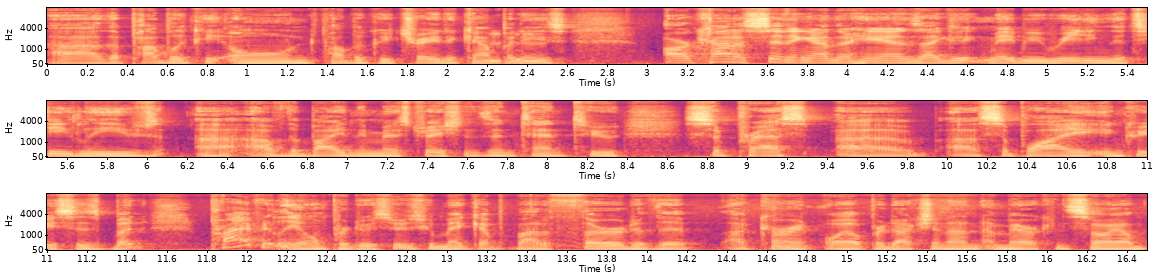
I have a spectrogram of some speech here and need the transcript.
uh, the publicly owned, publicly traded companies, mm-hmm are kind of sitting on their hands. I think maybe reading the tea leaves uh, of the Biden administration's intent to suppress uh, uh, supply increases. But privately owned producers, who make up about a third of the uh, current oil production on American soil,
